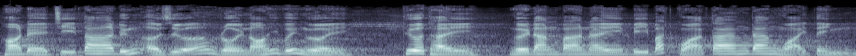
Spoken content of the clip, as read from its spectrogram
Họ để chị ta đứng ở giữa rồi nói với người: "Thưa thầy, người đàn bà này bị bắt quả tang đang ngoại tình.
